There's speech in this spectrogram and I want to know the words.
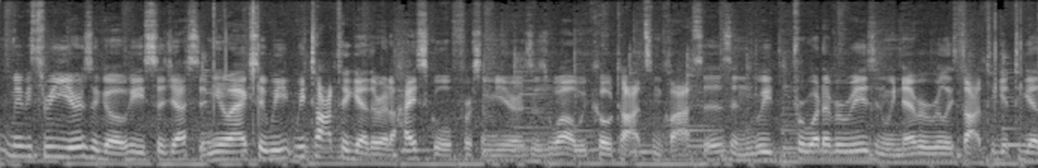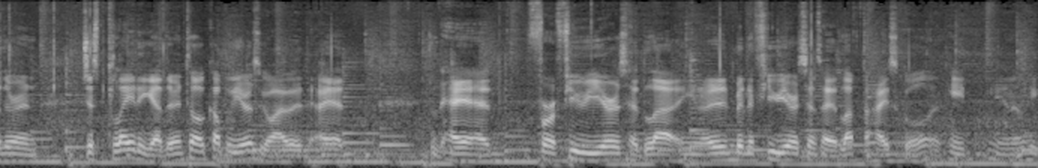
maybe three years ago he suggested you know actually we, we taught together at a high school for some years as well. We co-taught some classes and we for whatever reason we never really thought to get together and just play together until a couple years ago. I, would, I had I had for a few years had left you know it had been a few years since I had left the high school and he you know he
